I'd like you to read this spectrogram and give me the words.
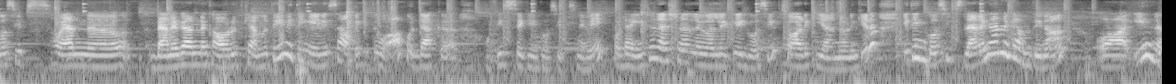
ගොසිප්ස් හොයන්න දැනගන්න කවරුත් කැමති ඉතින් එනිසා අප හිතුවා පොඩ්ඩක් ඔෆිස් එක ගොසිප් නෙවේ පොඩ ඉන්ටර්නශනල් ලෙවල් එක ගොසිප් සවාඩ කියන්න ඕන කියලා. ඉතින් ගොසිප්ස් දැනගන්න කැමතිනා වා ඉන්න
